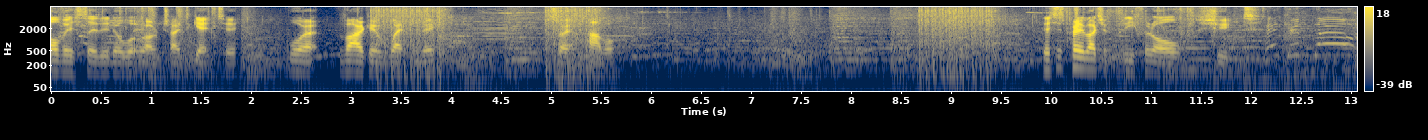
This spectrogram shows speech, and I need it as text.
Obviously they know what I'm trying to get to. More Vargen weaponry. Sorry, ammo. This is pretty much a free-for-all shoot. Take him down!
